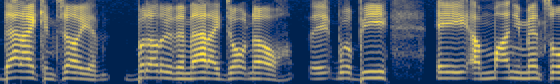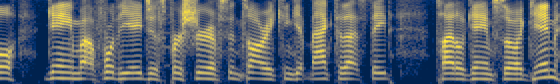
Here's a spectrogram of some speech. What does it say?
That I can tell you. But other than that, I don't know. It will be a, a monumental game for the ages for sure if Centauri can get back to that state title game. So, again,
